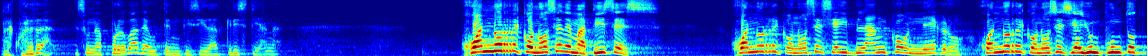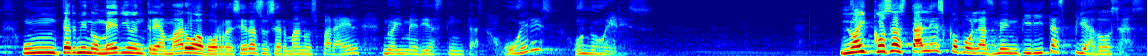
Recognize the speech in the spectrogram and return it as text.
Recuerda, es una prueba de autenticidad cristiana. Juan no reconoce de matices. Juan no reconoce si hay blanco o negro. Juan no reconoce si hay un punto, un término medio entre amar o aborrecer a sus hermanos. Para él no hay medias tintas. O eres o no eres. No hay cosas tales como las mentiritas piadosas.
